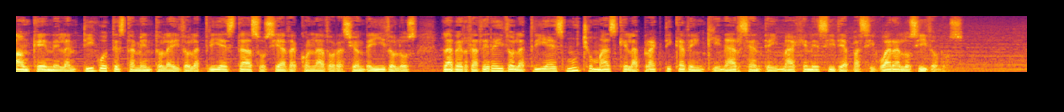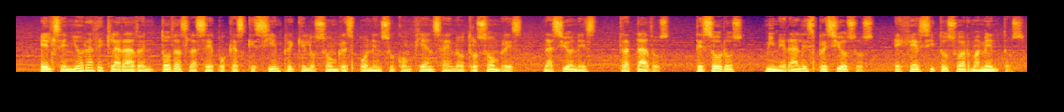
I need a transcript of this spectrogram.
Aunque en el Antiguo Testamento la idolatría está asociada con la adoración de ídolos, la verdadera idolatría es mucho más que la práctica de inclinarse ante imágenes y de apaciguar a los ídolos. El Señor ha declarado en todas las épocas que siempre que los hombres ponen su confianza en otros hombres, naciones, tratados, tesoros, minerales preciosos, ejércitos o armamentos,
